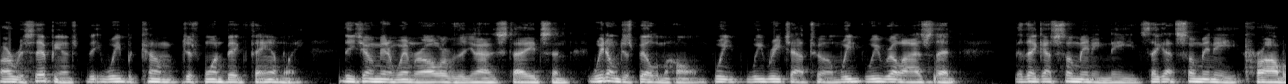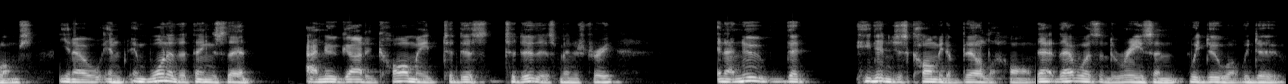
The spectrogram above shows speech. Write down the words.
our recipients we become just one big family. These young men and women are all over the United States, and we don't just build them a home. We we reach out to them. We we realize that they got so many needs. They got so many problems. You know, and and one of the things that I knew God had called me to this to do this ministry, and I knew that he didn't just call me to build a home. That that wasn't the reason we do what we do.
